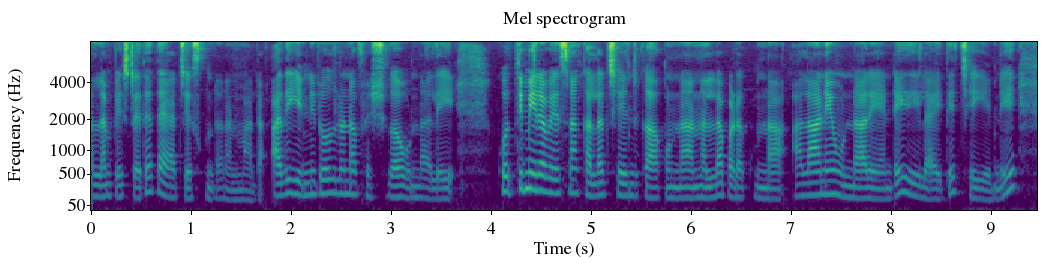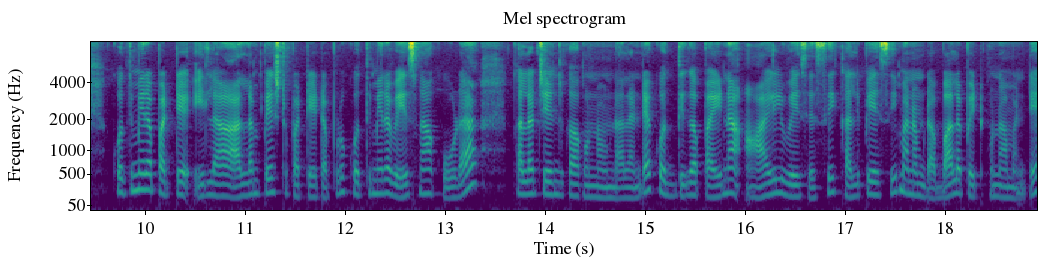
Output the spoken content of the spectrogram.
అల్లం పేస్ట్ అయితే తయారు చేసుకుంటాను అనమాట అది ఎన్ని రోజులున్నా ఫ్రెష్గా ఉండాలి. కొత్తిమీర వేసిన కలర్ చేంజ్ కాకుండా నల్ల పడకుండా అలానే ఉండాలి అంటే ఇలా అయితే చేయండి. కొత్తిమీర పట్టే ఇలా అల్లం పేస్ట్ పట్టేటప్పుడు కొత్తిమీర వేసినా కూడా కలర్ చేంజ్ కాకుండా ఉండాలంటే కొద్దిగా పైన ఆయిల్ వేసేసి కలిపేసి మనం డబ్బాలో పెట్టుకున్నామంటే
